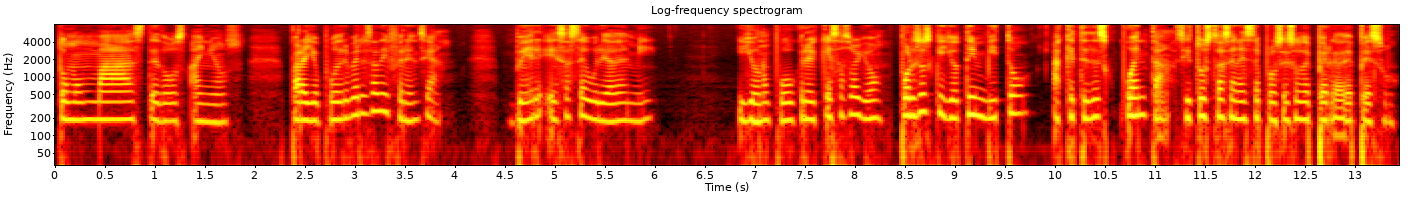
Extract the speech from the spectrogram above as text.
Tomó más de dos años para yo poder ver esa diferencia, ver esa seguridad en mí, y yo no puedo creer que esa soy yo. Por eso es que yo te invito a que te des cuenta si tú estás en este proceso de pérdida de peso,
